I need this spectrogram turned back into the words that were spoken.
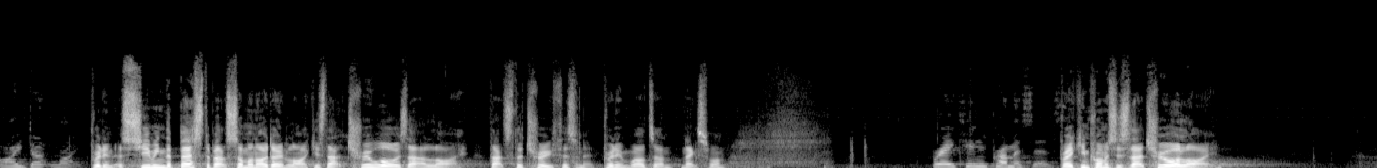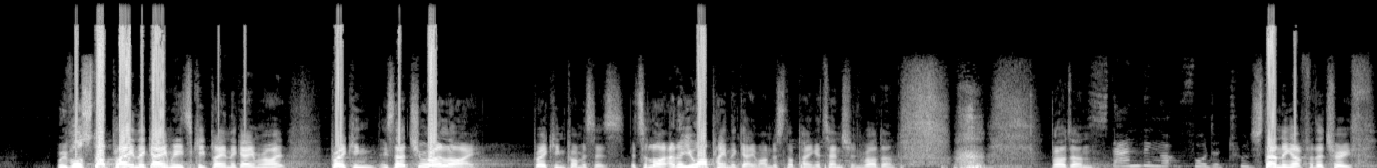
I don't like. Brilliant. Assuming the best about someone I don't like. Is that true or is that a lie? That's the truth, isn't it? Brilliant. Well done. Next one. Breaking promises. Breaking promises. Is that true or a lie? We've all stopped playing the game. We need to keep playing the game, right? Breaking, is that true or a lie? Breaking promises. It's a lie. I know you are playing the game. I'm just not paying attention. Well done. well done. Standing up for the truth. Standing up for the truth.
